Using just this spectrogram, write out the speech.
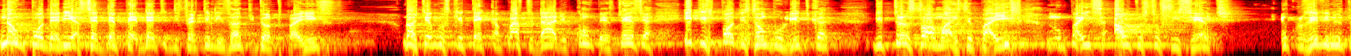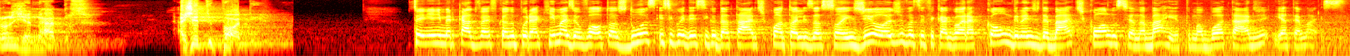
não poderia ser dependente de fertilizante de outro país. Nós temos que ter capacidade, competência e disposição política de transformar esse país num país autossuficiente, inclusive nitrogenados. A gente pode. CNN Mercado vai ficando por aqui, mas eu volto às 2h55 da tarde com atualizações de hoje. Você fica agora com o grande debate com a Luciana Barreto. Uma boa tarde e até mais.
